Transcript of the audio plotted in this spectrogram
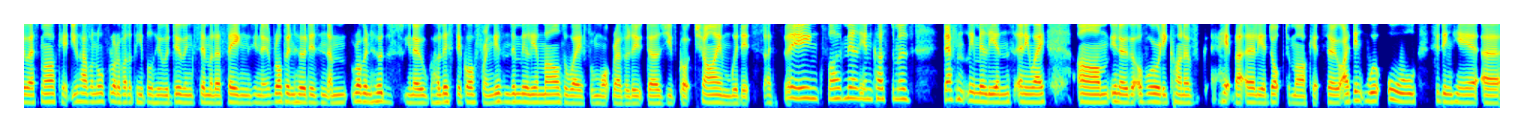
US market, you have an awful lot of other people who are doing similar things. You know, Robinhood isn't, um, Robinhood's, you know, holistic offering isn't a million miles away from what Revolut does. You've got Chime with its, I think, 5 million customers definitely millions anyway, um, you know, that have already kind of hit that early adopter market. So I think we're all sitting here uh,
